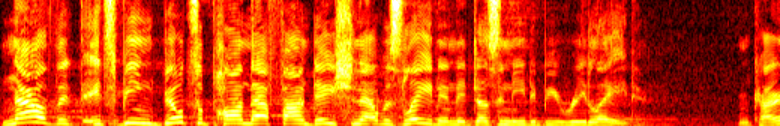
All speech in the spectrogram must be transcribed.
now that it's being built upon that foundation that was laid and it doesn't need to be relayed. Okay?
